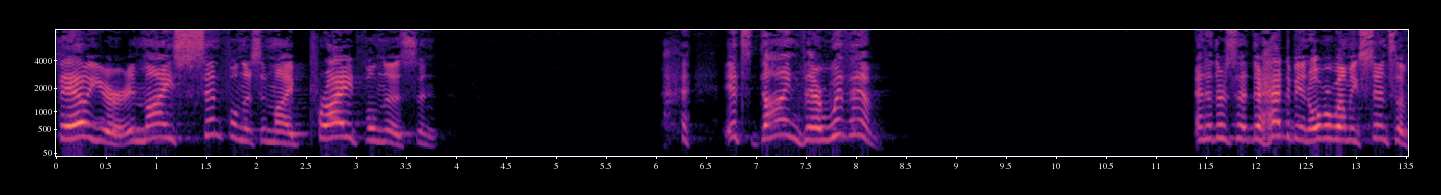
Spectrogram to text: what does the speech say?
failure and my sinfulness and my pridefulness and it's dying there with him and a, there had to be an overwhelming sense of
